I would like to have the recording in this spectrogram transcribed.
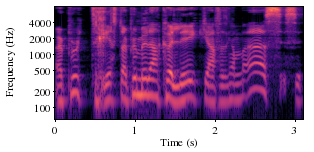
un peu triste, un peu mélancolique, en faisant comme Ah, c'est.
